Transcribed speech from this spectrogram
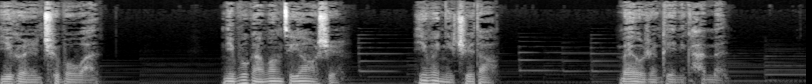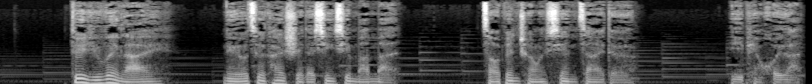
一个人吃不完。你不敢忘记钥匙，因为你知道没有人给你开门。对于未来，你由最开始的信心满满，早变成了现在的一片灰暗。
